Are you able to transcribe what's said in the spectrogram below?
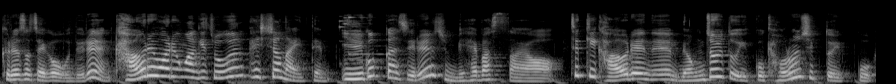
그래서 제가 오늘은 가을에 활용하기 좋은 패션 아이템 7가지를 준비해봤어요. 특히 가을에는 명절도 있고 결혼식도 있고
